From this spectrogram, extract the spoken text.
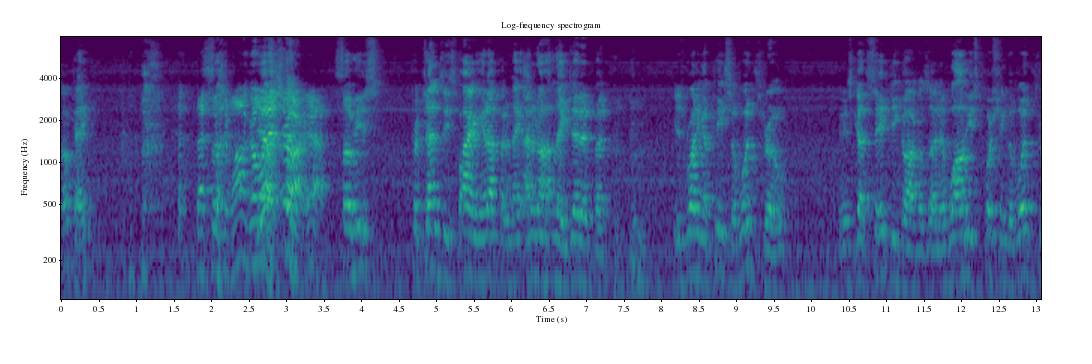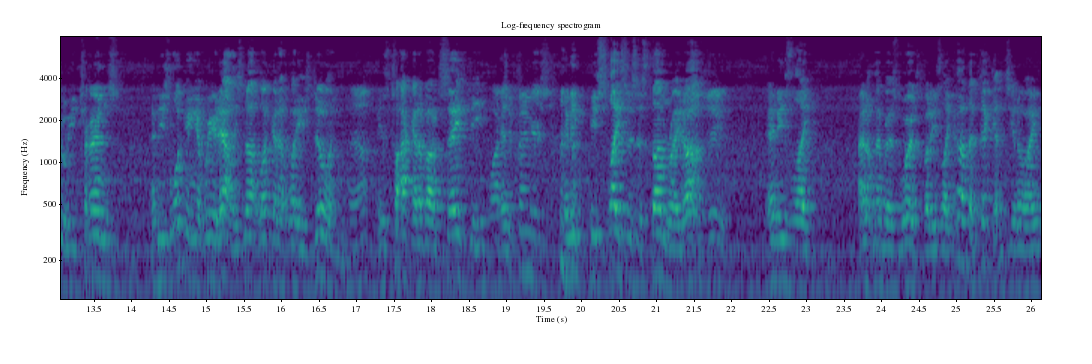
"Okay." That's what you want. Go Yeah. with it. Sure. Yeah. So he's pretends he's firing it up, and they, I don't know how they did it, but he's running a piece of wood through, and he's got safety goggles on. And while he's pushing the wood through, he turns and he's looking at Weird Al. He's not looking at what he's doing. Yeah. He's talking about safety. Watch and, your fingers. and he, he slices his thumb right oh, off, gee. and he's like, I don't remember his words, but he's like, "Oh, the Dickens, you know, I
